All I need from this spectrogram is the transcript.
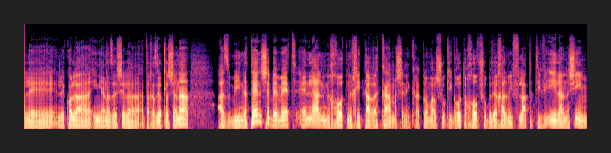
ל- לכל העניין הזה של התחזיות לשנה, אז בהינתן שבאמת אין לאן לנחות נחיתה רכה, מה שנקרא, כלומר, שוק איגרות החוב, שהוא בדרך כלל מפלט הטבעי לאנשים,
